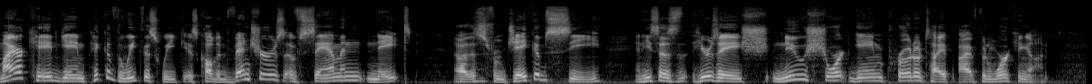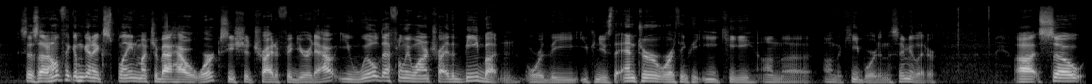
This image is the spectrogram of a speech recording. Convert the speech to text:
My arcade game pick of the week this week is called Adventures of Sam and Nate. Uh, this is from Jacob C. And he says, here's a sh new short game prototype I've been working on. He says, I don't think I'm going to explain much about how it works. You should try to figure it out. You will definitely want to try the B button, or the you can use the Enter, or I think the E key on the on the keyboard in the simulator. Uh, so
